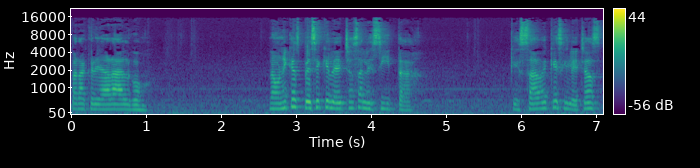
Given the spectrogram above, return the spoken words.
para crear algo. La única especie que le echa salecita, que sabe que si le echas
